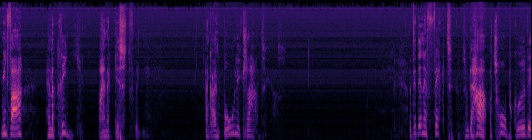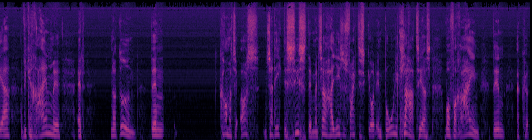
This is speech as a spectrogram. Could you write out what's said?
Min far, han er rig, og han er gæstfri. Han gør en bolig klar til. Og det er den effekt, som det har at tro på Gud, det er, at vi kan regne med, at når døden den kommer til os, så er det ikke det sidste, men så har Jesus faktisk gjort en bolig klar til os, hvor Ferrari'en den er kørt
